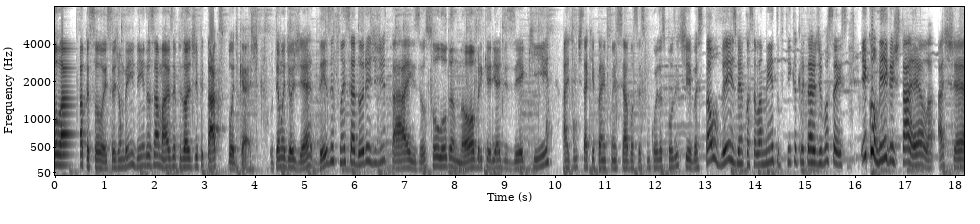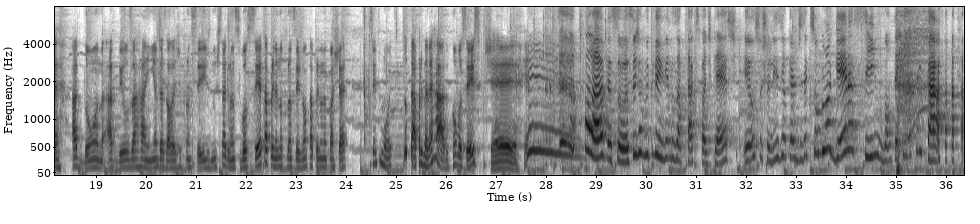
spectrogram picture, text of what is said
Olá, pessoas, sejam bem-vindos a mais um episódio de Pitacos Podcast. O tema de hoje é desinfluenciadores digitais. Eu sou o Logan Nobre queria dizer que a gente está aqui para influenciar vocês com coisas positivas. Talvez venha cancelamento, fica a critério de vocês. E comigo está ela, a Cher, a dona, a deusa, a rainha das aulas de francês no Instagram. Se você está aprendendo francês não está aprendendo com a Cher, sinto muito. Tu tá aprendendo errado. Com vocês, Cher. Olá, pessoas. Sejam muito bem-vindos ao Pitacos Podcast. Eu sou Cholise e eu quero dizer que sou blogueira sim. Vão ter que me aceitar.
